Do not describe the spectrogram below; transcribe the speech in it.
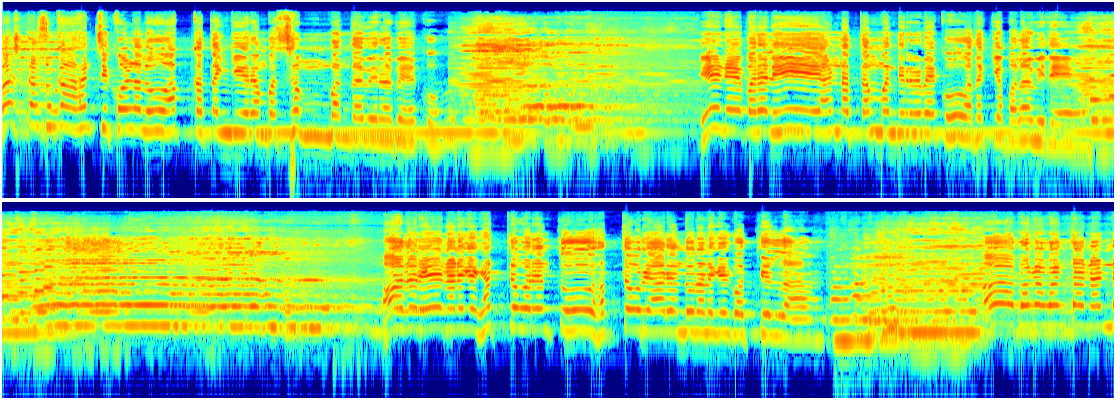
ಕಷ್ಟ ಸುಖ ಹಂಚಿಕೊಳ್ಳಲು ಅಕ್ಕ ತಂಗಿರೆಂಬ ಸಂಬಂಧವಿರಬೇಕು. ಏನೇ ಬರಲಿ ಅಣ್ಣ ತಮ್ಮಂದಿರಬೇಕು ಅದಕ್ಕೆ ಬಲವಿದೆ. ಆದರೆ ನನಗೆ ಹೆತ್ತವರೆಂತೂ, ಹತ್ತವರು ಯಾರೆಂದು ನನಗೆ ಗೊತ್ತಿಲ್ಲ. ಆ ಭಗವಂತ ನನ್ನ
